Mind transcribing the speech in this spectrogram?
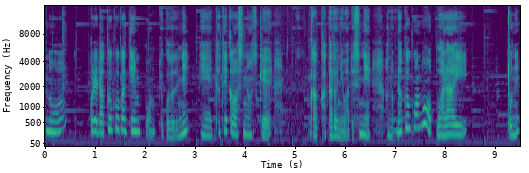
あのこれ落語が原本ということでね、えー、立川志の輔が語るにはですねあの落語の笑いとね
